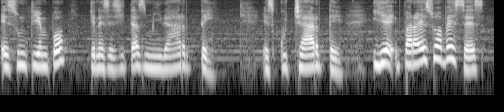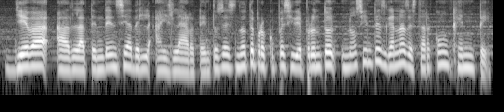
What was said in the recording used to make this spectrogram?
Es un tiempo que necesitas mirarte, escucharte. Y eh, para eso a veces lleva a la tendencia del aislarte. Entonces no te preocupes si de pronto no sientes ganas de estar con gente.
